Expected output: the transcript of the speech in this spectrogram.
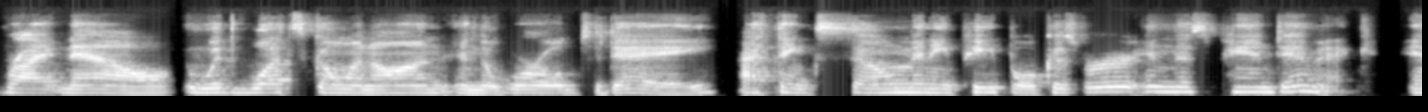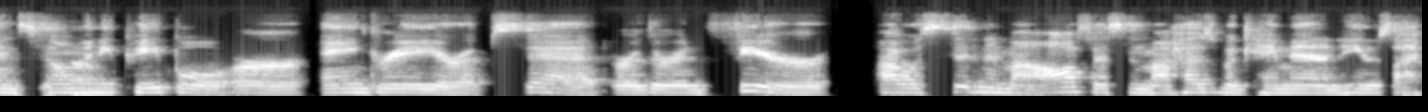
right now with what's going on in the world today. I think so many people, because we're in this pandemic and so yeah. many people are angry or upset or they're in fear. I was sitting in my office and my husband came in and he was like,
